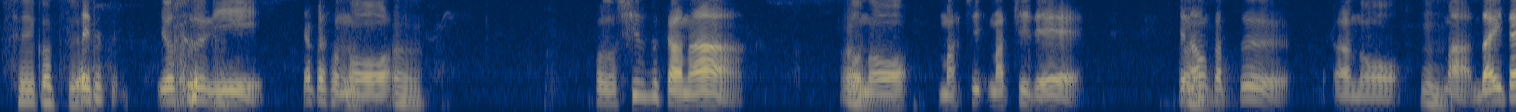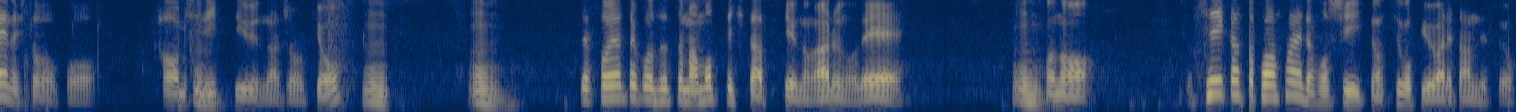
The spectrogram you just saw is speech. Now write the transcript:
生活や。生。活。要するに、やっぱりその、うんこの静かな、うん。その町、町で、で、うん。なおかつ、あの、うん。まあ、大体の人をこう、顔見知りっていうような状況。うん。うん。で、そうやってこうずっと守ってきたっていうのがあるので、うん。その、生活を壊さないでほしいってのをすごく言われたんですよ。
